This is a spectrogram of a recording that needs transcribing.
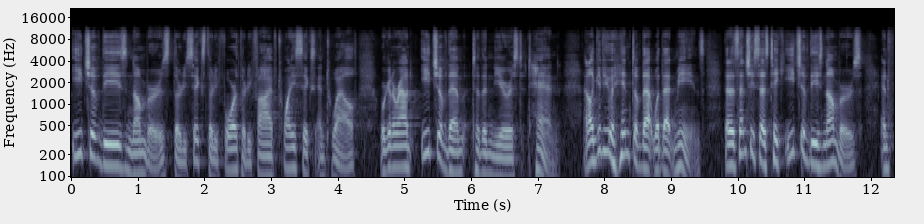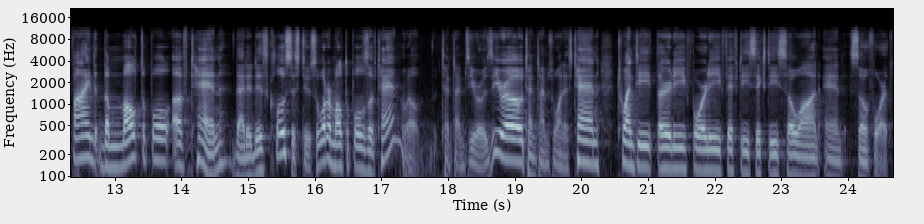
each of these numbers, 36, 34, 35, 26, and 12. We're going to round each of them to the nearest 10. And I'll give you a hint of that what that means. That essentially says take each of these numbers and find the multiple of 10 that it is closest to. So what are multiples of 10? Well, 10 times 0 is 0, 10 times 1 is 10, 20, 30, 40, 50, 60, so on and so forth.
